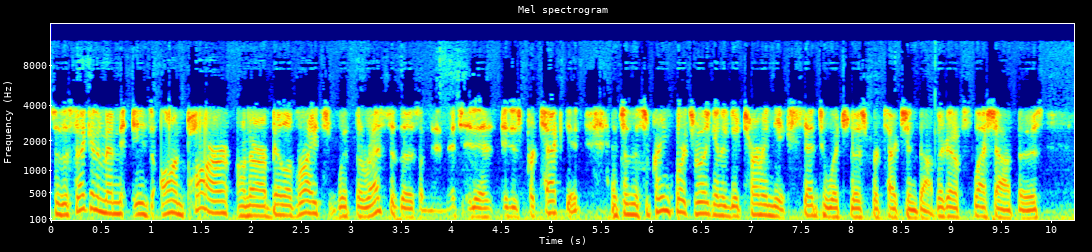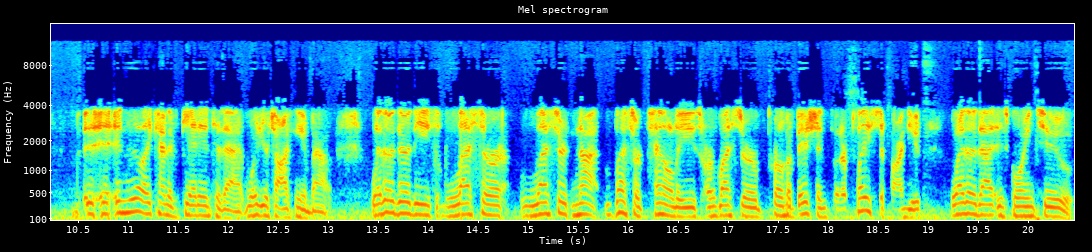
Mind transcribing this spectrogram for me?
So the Second Amendment is on par on our Bill of Rights with the rest of those amendments. It is it is protected, and so the Supreme Court's really going to determine the extent to which those protections out. They're going to flesh out those and really kind of get into that what you're talking about. Whether they're these lesser lesser not lesser penalties or lesser prohibitions that are placed upon you whether that is going to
